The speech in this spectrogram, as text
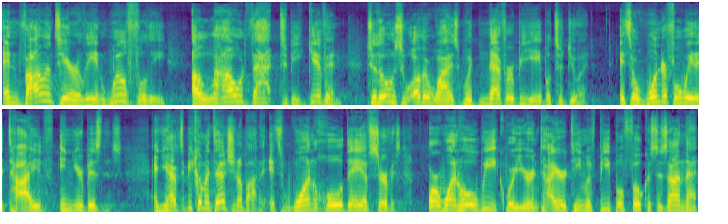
and voluntarily and willfully allowed that to be given to those who otherwise would never be able to do it. It's a wonderful way to tithe in your business. And you have to become intentional about it. It's one whole day of service or one whole week where your entire team of people focuses on that.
